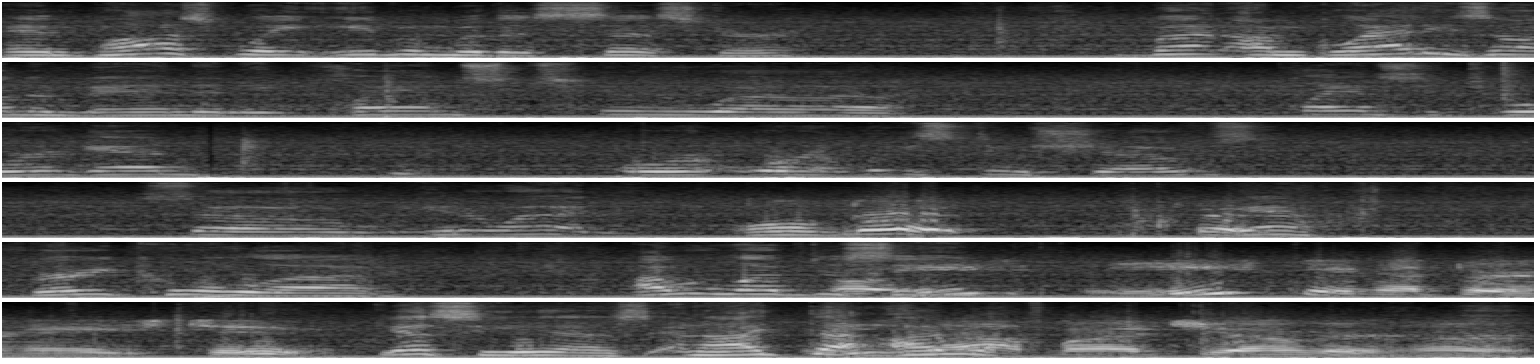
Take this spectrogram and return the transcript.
and possibly even with his sister. But I'm glad he's on the mend, and he plans to uh, plans to tour again, or or at least do shows. So you know what? Well, good. good. Yeah, very cool. Uh, I would love to Oh, see. he's, he's getting up there in age too. Yes, he is, and I thought He's I not would. much younger than her.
